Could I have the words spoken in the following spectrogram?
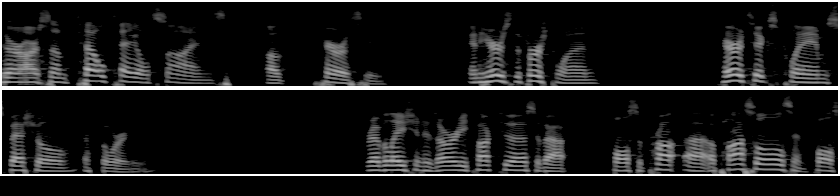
There are some telltale signs of heresy. And here's the first one heretics claim special authority. Revelation has already talked to us about false uh, apostles and false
